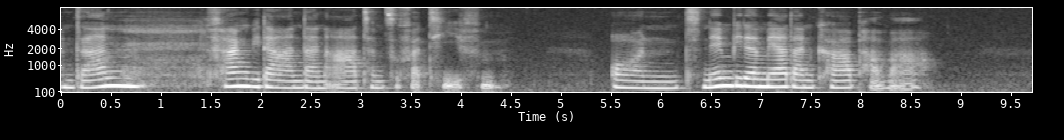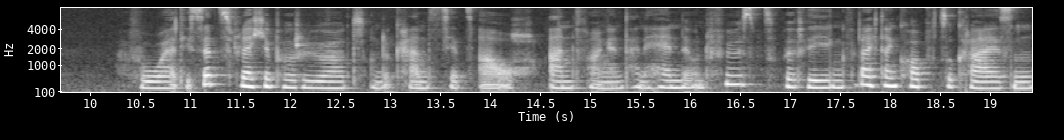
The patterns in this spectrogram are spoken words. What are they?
Und dann fang wieder an, deinen Atem zu vertiefen und nimm wieder mehr deinen Körper wahr, wo er die Sitzfläche berührt und du kannst jetzt auch anfangen, deine Hände und Füße zu bewegen, vielleicht deinen Kopf zu kreisen,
